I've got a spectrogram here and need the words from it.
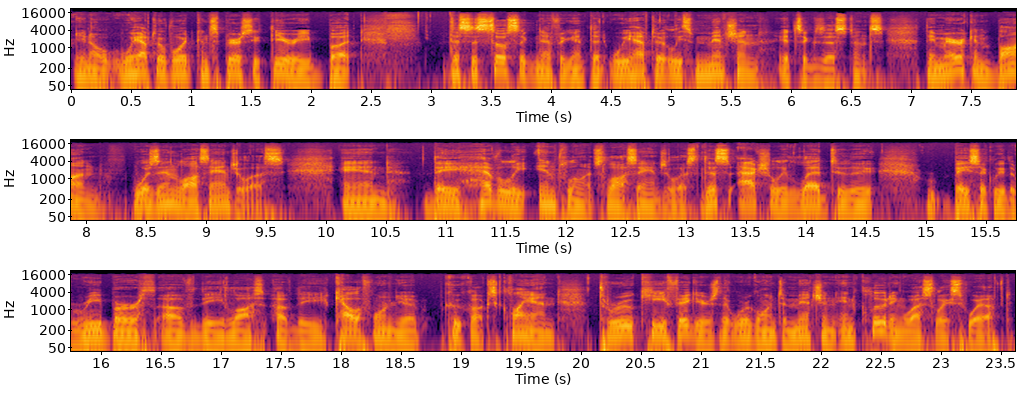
you know, we have to avoid conspiracy theory, but this is so significant that we have to at least mention its existence. The American Bund was in Los Angeles, and they heavily influenced Los Angeles. This actually led to the basically the rebirth of the Los of the California Ku Klux Klan through key figures that we're going to mention, including Wesley Swift.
